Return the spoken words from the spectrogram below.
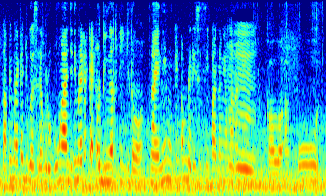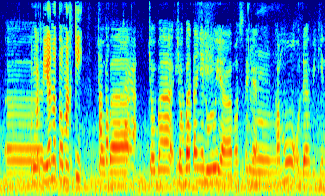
tapi mereka juga sedang berhubungan jadi mereka kayak lebih ngerti gitu loh. Nah ini mungkin kamu dari sisi pandang yang mana? Mm-mm. Kalau aku eh, pengertian atau maki? Atau coba kayak coba Iya, coba tanya dulu ya maksudnya kayak Hmm. kamu udah bikin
